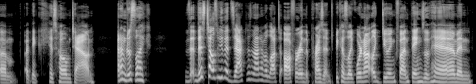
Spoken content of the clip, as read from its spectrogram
um I think his hometown. And I'm just like th- this tells me that Zach does not have a lot to offer in the present because like we're not like doing fun things with him and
